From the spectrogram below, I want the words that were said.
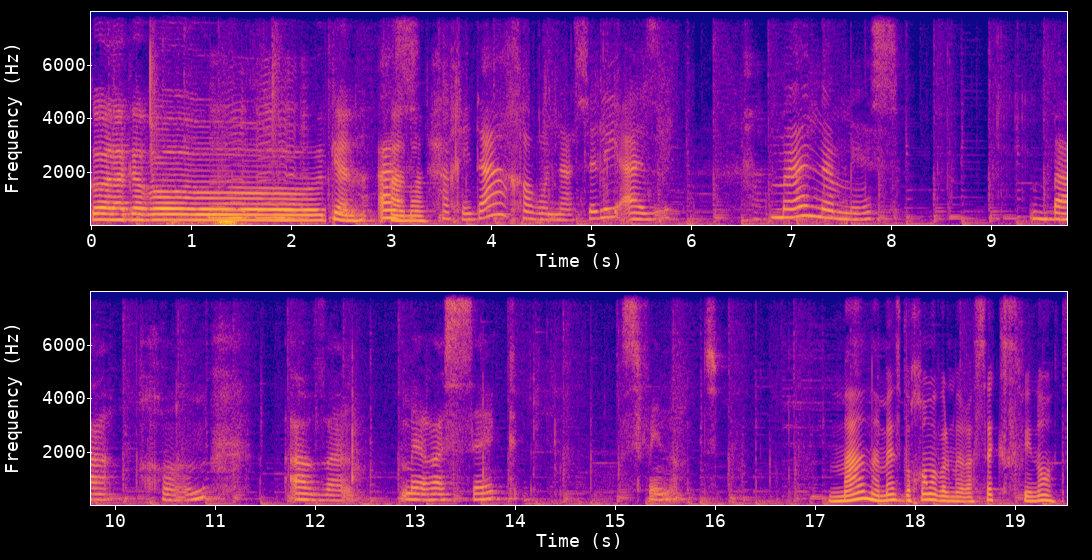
כל הכבוד. כן, אז עלמה. החידה האחרונה שלי, אז מה נמס בחום, אבל מרסק ספינות? מה נמס בחום אבל מרסק ספינות?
